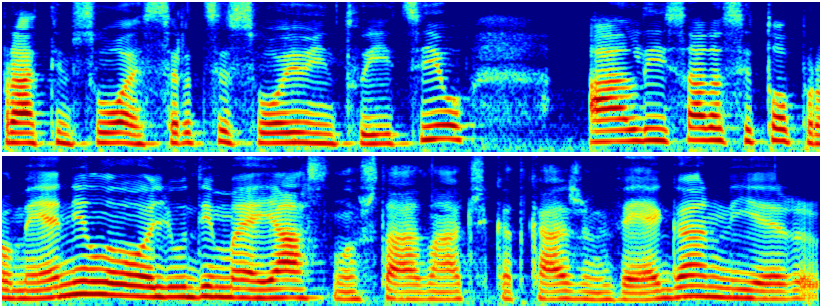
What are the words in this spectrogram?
pratim svoje srce, svoju intuiciju, ali sada se to promenilo. Ljudima je jasno šta znači kad kažem vegan, jer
